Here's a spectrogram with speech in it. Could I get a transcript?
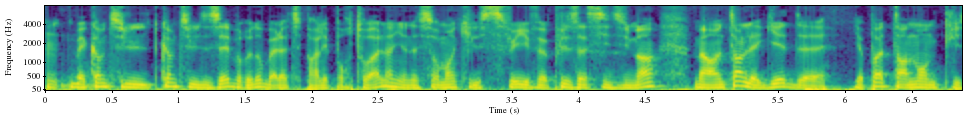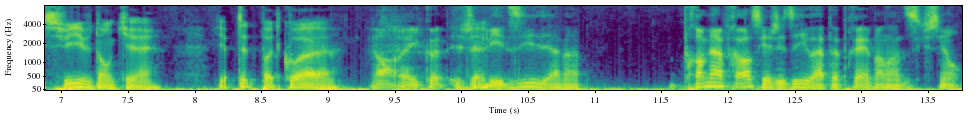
Hum, Ben, comme tu, le- comme tu le disais, Bruno, ben là, tu parlais pour toi. Là. Il y en a sûrement qui le suivent plus assidûment. Mais en même temps, le guide, euh, il n'y a pas tant de monde qui le suivent. Donc, euh, il y a peut-être pas de quoi. euh, Non, ben, écoute, je l'ai dit à ma première phrase que j'ai dit à peu près pendant la discussion.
